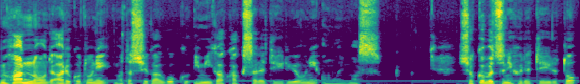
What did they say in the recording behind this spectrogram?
無反応であることに私が動く意味が隠されているように思います。植物に触れていると、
